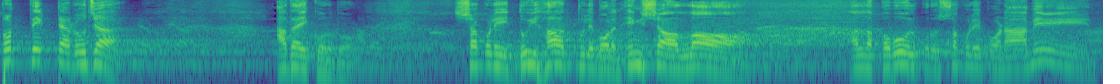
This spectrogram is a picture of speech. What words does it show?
প্রত্যেকটা রোজা আদায় করব। সকলেই দুই হাত তুলে বলেন, ইনশাআল্লাহ। আল্লাহ কবুল করো সকলে পড়া আমিন।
